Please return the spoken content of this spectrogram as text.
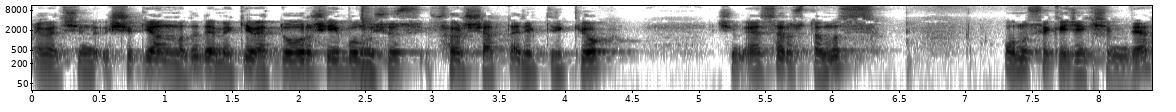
Evet şimdi ışık yanmadı. Demek ki evet doğru şeyi bulmuşuz. First shot'ta elektrik yok. Şimdi Ensar ustamız onu sökecek şimdi.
